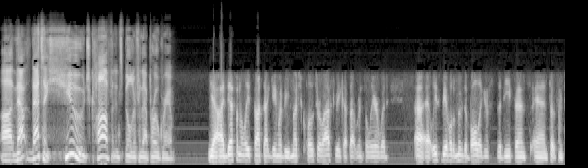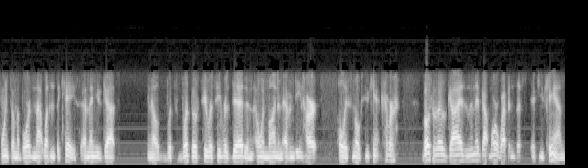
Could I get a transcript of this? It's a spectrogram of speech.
Uh, that that's a huge confidence builder for that program. Yeah, I definitely thought that game would be much closer last week. I thought Rensselaer would uh, at least be able to move the ball against the defense and put some points on the board, and that wasn't the case. And then you've got, you know, what what those two receivers did, and Owen Munn and Evan Deanhart. Holy smokes, you can't cover both of those guys, and then they've got more weapons if if you can.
